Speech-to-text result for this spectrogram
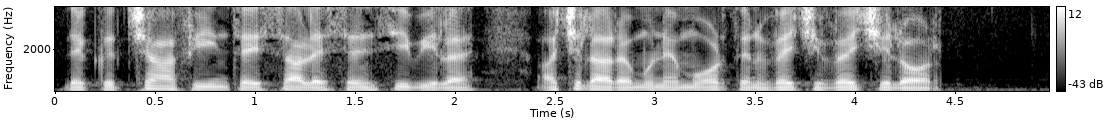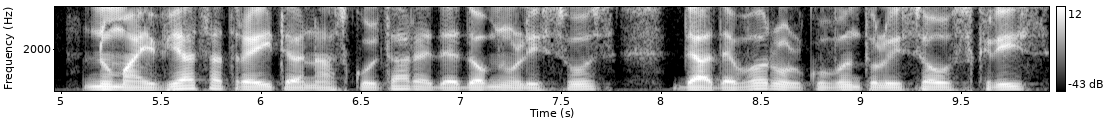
decât cea a ființei sale sensibile, acela rămâne mort în vecii vecilor. Numai viața trăită în ascultare de Domnul Isus, de adevărul cuvântului său scris,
